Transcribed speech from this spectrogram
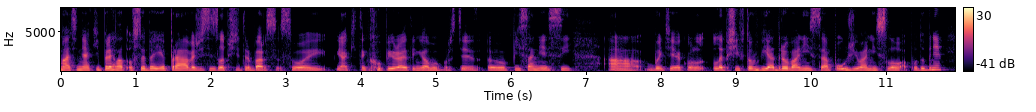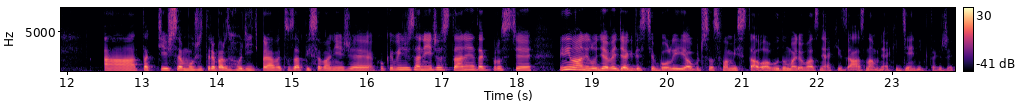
máte nejaký prehľad o sebe, je práve, že si zlepšíte treba svoj nejaký ten copywriting alebo proste uh, písanie si a budete ako lepší v tom vyjadrovaní sa, používaní slov a podobne. A taktiež sa môže treba zhodiť práve to zapisovanie, že ako keby, že sa niečo stane, tak proste minimálne ľudia vedia, kde ste boli alebo čo sa s vami stalo a budú mať o vás nejaký záznam, nejaký denník. Takže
